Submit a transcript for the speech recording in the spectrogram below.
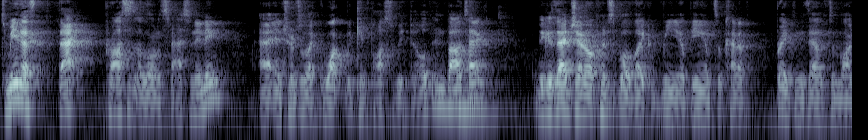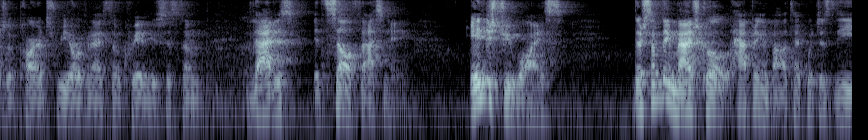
To me, that's that process alone is fascinating uh, in terms of like what we can possibly build in biotech, because that general principle of like you know being able to kind of break things down into modular parts, reorganize them, create a new system, that is itself fascinating. Industry wise, there's something magical happening in biotech, which is the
